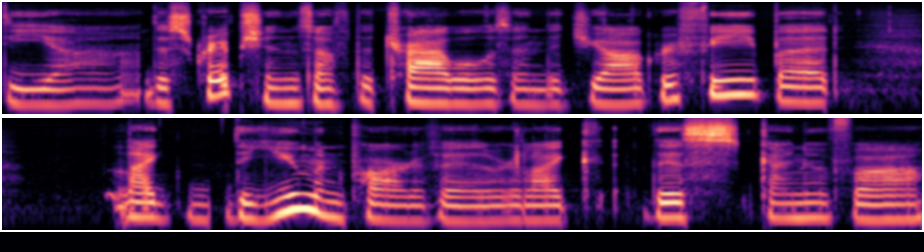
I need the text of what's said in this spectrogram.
the uh, descriptions of the travels and the geography, but like the human part of it, or like this kind of uh,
